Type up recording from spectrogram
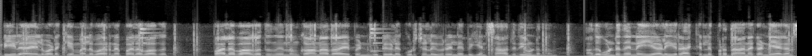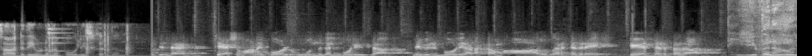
ഇടിയിലായാൽ വടക്കേ മലബാറിന്റെ പല ഭാഗത്ത് പല ഭാഗത്തു നിന്നും കാണാതായ പെൺകുട്ടികളെക്കുറിച്ചുള്ള വിവരം ലഭിക്കാൻ സാധ്യതയുണ്ടെന്നും അതുകൊണ്ട് തന്നെ ഇയാൾ ഈ റാക്കറ്റിലെ പ്രധാന കണ്ണിയാകാൻ സാധ്യതയുണ്ടെന്നും പോലീസ് കരുതുന്നു. ഇതിന്റെ ശേഷമാണ് ഇപ്പോൾ ഊന്നുകൽ പോലീസ് നിവിൻ പോളി അടക്കം ആറു പേർക്കെതിരെ കേസെടുത്തത്. ഇവൻ ആൾ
